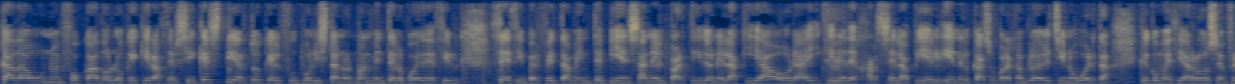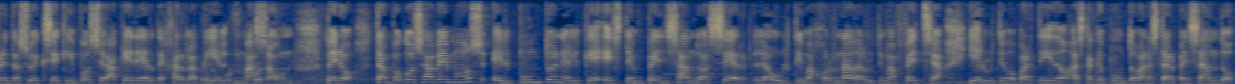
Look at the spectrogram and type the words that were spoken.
cada uno enfocado lo que quiere hacer. Sí que es cierto que el futbolista normalmente lo puede decir Ceci perfectamente, piensa en el partido, en el aquí y ahora y quiere dejarse la piel. Y en el caso, por ejemplo, del Chino Huerta, que como decía Ross, se enfrenta a su ex equipo, se va a querer dejar la piel más aún. Pero tampoco sabemos el punto en el que estén pensando hacer la última jornada, la última fecha y el último partido, hasta qué punto van a estar pensando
